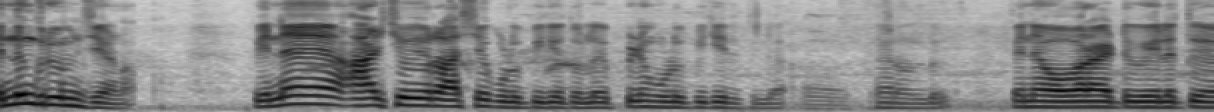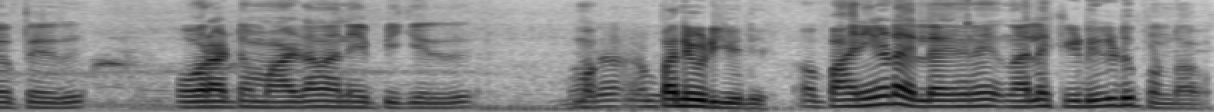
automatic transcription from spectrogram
എന്നും ഗ്രൂം ചെയ്യണം. പിന്നെ ആഴ്ച ഒരു പ്രാവശ്യം കുളിപ്പിക്കത്തുള്ളൂ. എപ്പോഴും കുളിപ്പിക്കത്തില്ല. അങ്ങനെയുണ്ട്. പിന്നെ ഓവറായിട്ട് വെയിലത്ത് നിർത്തരുത്. ഓവറായിട്ട് മഴ നനയിപ്പിക്കരുത്. പനി പിടിക്കില്ലേ പനിയുടെ അല്ല ഇതിന് നല്ല കിടുകിടുപ്പുണ്ടാവും.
